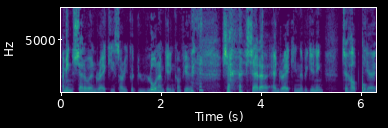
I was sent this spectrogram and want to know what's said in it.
I mean, Shadow and Reiki, sorry. Good Lord, I'm getting confused. Shadow and Reiki in the beginning to help clear,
